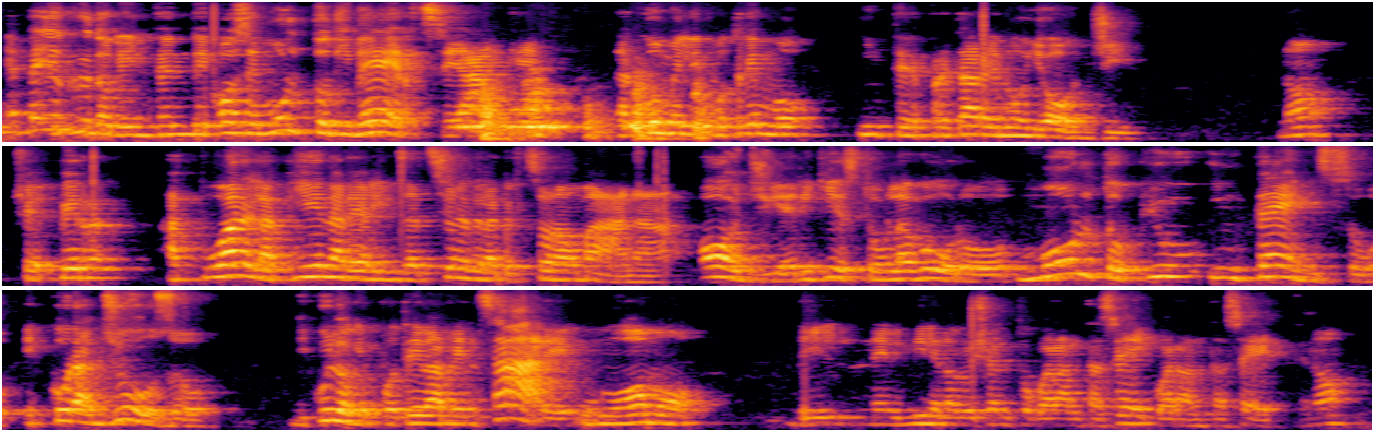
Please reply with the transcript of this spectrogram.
E beh, io credo che intende cose molto diverse anche da come le potremmo interpretare noi oggi, no? Cioè, per attuare la piena realizzazione della persona umana, oggi è richiesto un lavoro molto più intenso e coraggioso di quello che poteva pensare un uomo del, nel 1946-47, no?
